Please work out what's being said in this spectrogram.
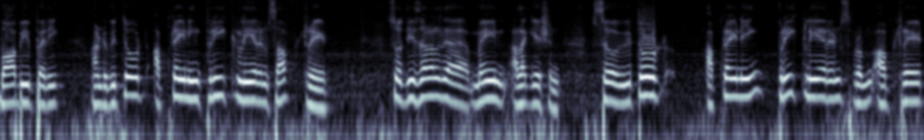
Bobby Parikh and without obtaining pre-clearance of trade. So these are all the main allegation. So without obtaining pre-clearance from of trade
